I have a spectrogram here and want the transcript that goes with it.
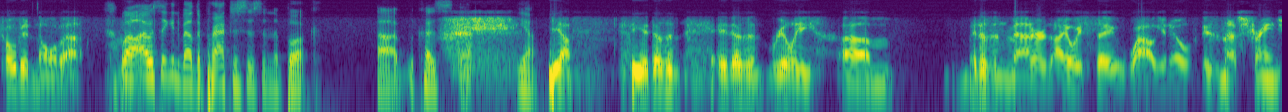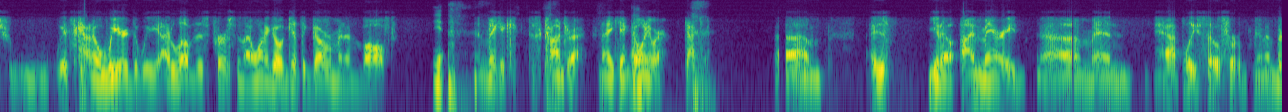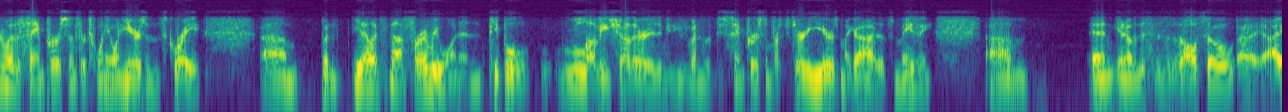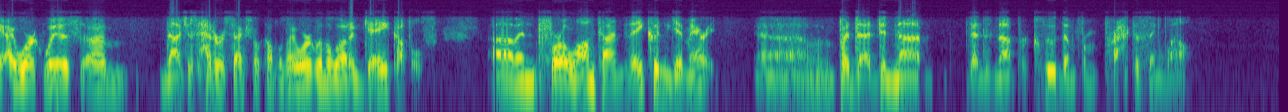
COVID and all of that. Well, I was thinking about the practices in the book uh, because yeah. Yeah. See, it doesn't. It doesn't really. Um, it doesn't matter. I always say, "Wow, you know, isn't that strange? It's kind of weird that we. I love this person. I want to go get the government involved. Yeah. And make it this contract. Now you can't go anywhere. Gotcha. Um, I just, you know, I'm married, um, and happily so for, and I've been with the same person for 21 years, and it's great. Um, but you know, it's not for everyone, and people love each other. I mean, you've been with the same person for 30 years. My God, it's amazing. Um, and you know, this is also uh, I, I work with um, not just heterosexual couples. I work with a lot of gay couples, um, and for a long time they couldn't get married. Uh, but that did not that does not preclude them from practicing well.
